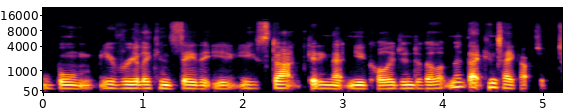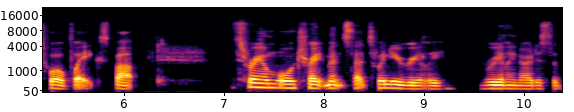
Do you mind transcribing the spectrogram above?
boom, you really can see that you you start getting that new collagen development. That can take up to 12 weeks, but three or more treatments, that's when you really, really notice the,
